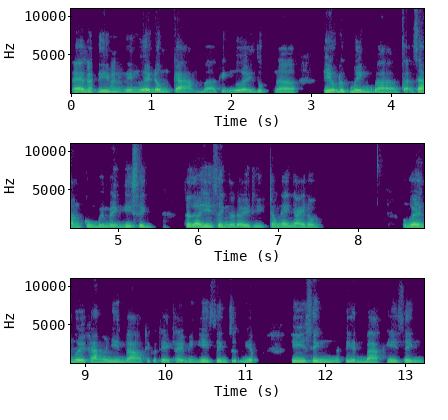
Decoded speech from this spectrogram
Là em phải tìm những cái người đồng cảm và cái người giúp uh, hiểu được mình và sẵn sàng cùng với mình hy sinh thật ra hy sinh ở đây thì trong nháy nháy thôi. Có thể người khác nhìn vào thì có thể thấy mình hy sinh sự nghiệp hy sinh tiền bạc hy sinh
